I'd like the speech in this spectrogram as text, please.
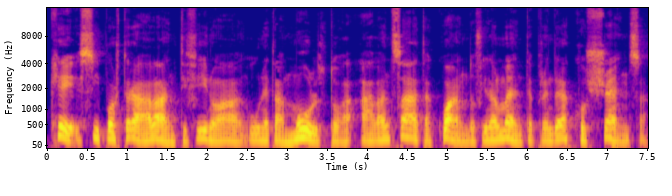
che si porterà avanti fino a un'età molto avanzata quando finalmente prenderà coscienza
